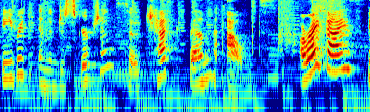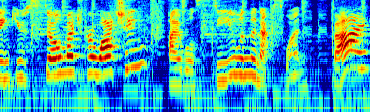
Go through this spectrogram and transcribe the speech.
favorites in the description, so check them out. All right, guys, thank you so much for watching. I will see you in the next one. Bye.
